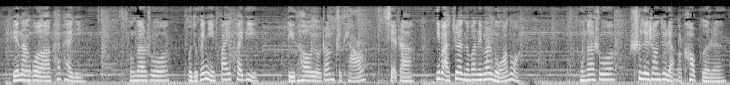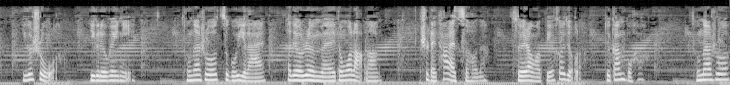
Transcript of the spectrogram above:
“别难过了，拍拍你”，从他说“我就给你发一快递，里头有张纸条，写着你把卷子往那边挪挪”，从他说“世界上就两个靠谱的人，一个是我，一个留给你”，从他说自古以来他就认为等我老了，是得他来伺候的，所以让我别喝酒了，对肝不好。从他说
